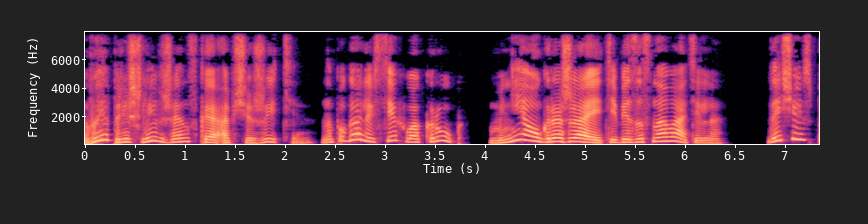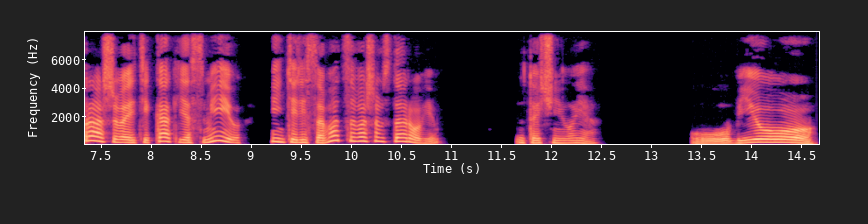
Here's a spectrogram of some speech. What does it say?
«Вы пришли в женское общежитие, напугали всех вокруг, мне угрожаете безосновательно, да еще и спрашиваете, как я смею интересоваться вашим здоровьем», — уточнила я. «Убью!»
